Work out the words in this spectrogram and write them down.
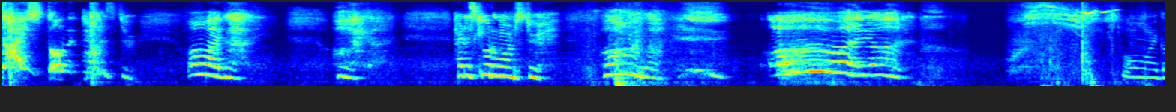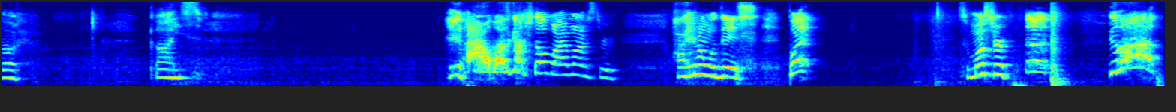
Die, stone monster! Oh my god. Oh my god. I just killed a monster. Oh my god. Oh my god. Oh my god. Guys. I almost got killed by a monster. I hit him with this. But, it's a monster. Uh, ah!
